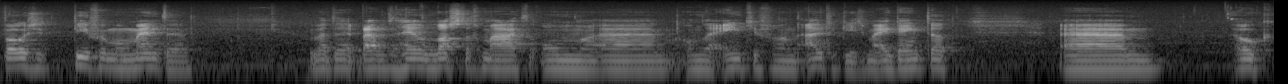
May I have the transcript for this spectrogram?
positieve momenten. Wat, eh, waar het heel lastig maakt om, ehm, om er eentje van uit te kiezen. Maar ik denk dat ehm, ook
